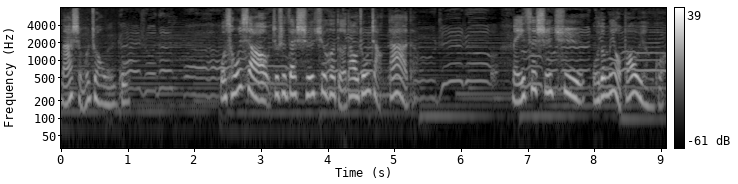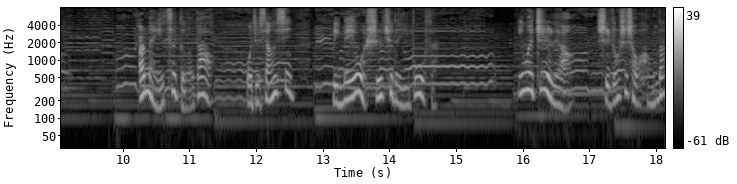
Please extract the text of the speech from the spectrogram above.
拿什么装无辜？我从小就是在失去和得到中长大的，每一次失去我都没有抱怨过，而每一次得到，我就相信里面有我失去的一部分，因为质量始终是守恒的。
